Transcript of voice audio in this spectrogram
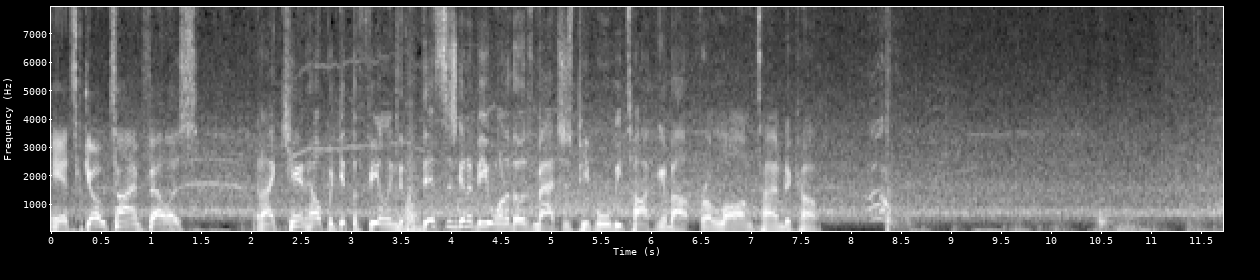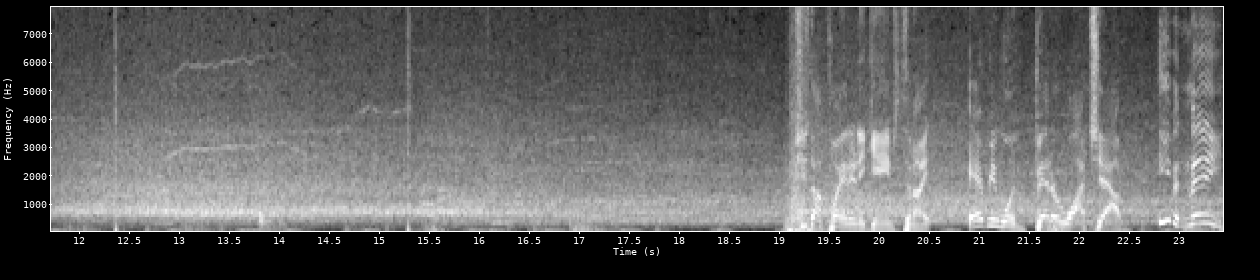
It's go time, fellas. And I can't help but get the feeling that this is going to be one of those matches people will be talking about for a long time to come. She's not playing any games tonight. Everyone better watch out. Even me.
